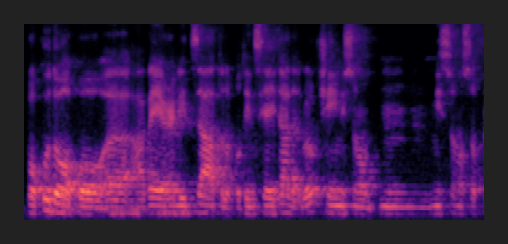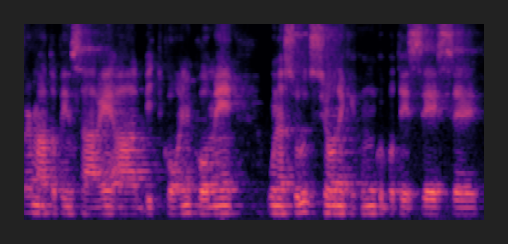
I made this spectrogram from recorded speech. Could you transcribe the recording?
poco dopo uh, aver realizzato la potenzialità della blockchain, mi sono, mh, mm, mi sono soffermato a pensare a Bitcoin come una soluzione che comunque potesse essere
